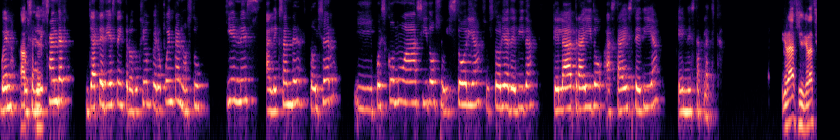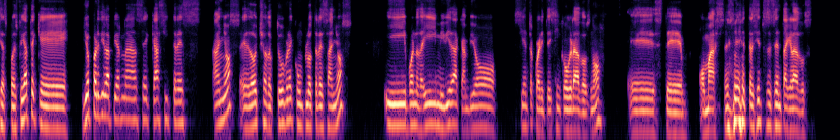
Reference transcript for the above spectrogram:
Bueno, pues Alexander, ya te di esta introducción, pero cuéntanos tú, ¿quién es Alexander Toiser y pues cómo ha sido su historia, su historia de vida que la ha traído hasta este día en esta plática. Gracias, gracias. Pues fíjate que yo perdí la pierna hace casi tres años, el 8 de octubre cumplo tres años y bueno, de ahí mi vida cambió 145 grados, ¿no? Este, o más, 360 grados.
